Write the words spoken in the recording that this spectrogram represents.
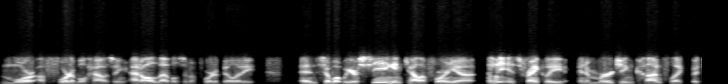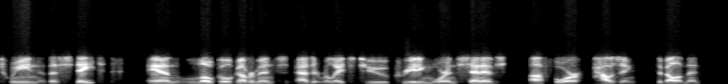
more affordable housing at all levels of affordability. And so what we are seeing in California is frankly an emerging conflict between the state and local governments as it relates to creating more incentives uh, for housing development.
